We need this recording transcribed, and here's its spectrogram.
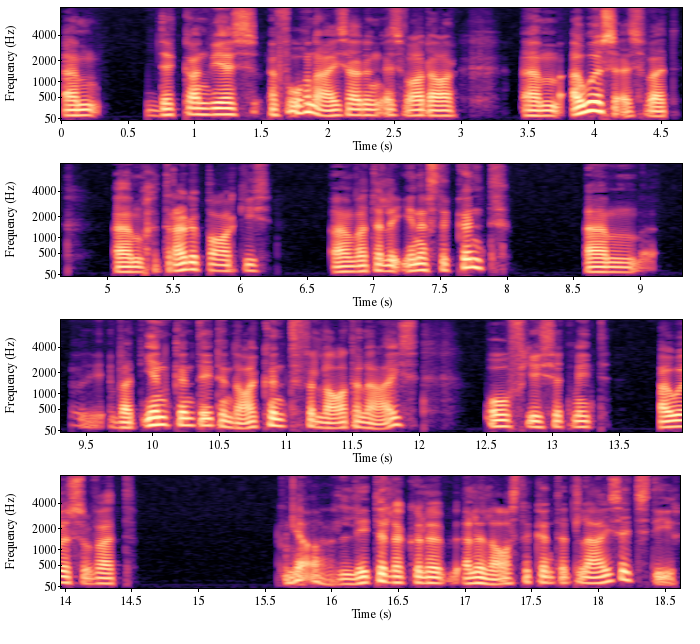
Ehm um, dit kan wees 'n volgende huishouding is waar daar ehm um, ouers is wat ehm um, getroude paartjies ehm um, wat hulle enigste kind ehm um, wat een kind het en daai kind verlaat hulle huis of jy sit met ouers wat ja, letterlik hulle hulle laaste kind uit hulle huis uitstuur.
